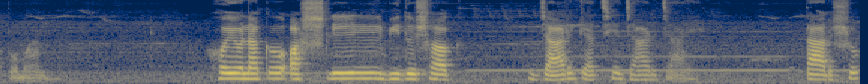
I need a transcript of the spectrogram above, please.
অপমান। হইও নাকো অশ্লীল বিদূষক। যার গেছে, যার যায়, তার সুখ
